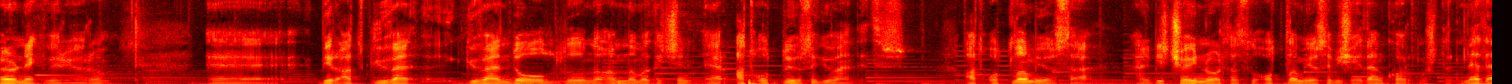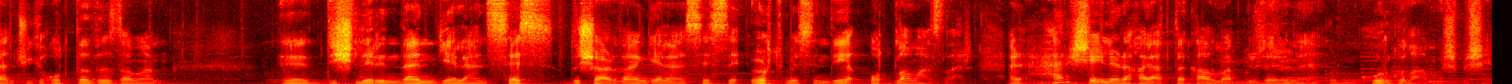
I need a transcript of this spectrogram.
Örnek veriyorum. E, bir at güven, güvende olduğunu anlamak için eğer at otluyorsa güvendedir. At otlamıyorsa yani bir çayın ortasında otlamıyorsa bir şeyden korkmuştur. Neden? Çünkü otladığı zaman e, dişlerinden gelen ses dışarıdan gelen sesi örtmesin diye otlamazlar. Yani her şeyleri hayatta kalmak üzerine kurgulanmış bir şey.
